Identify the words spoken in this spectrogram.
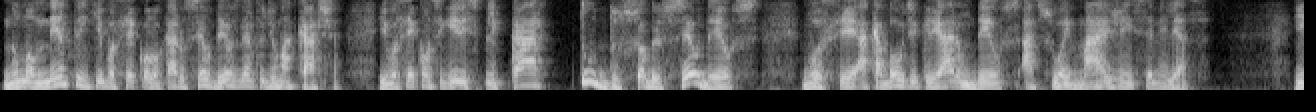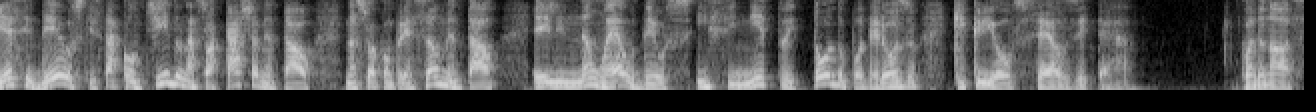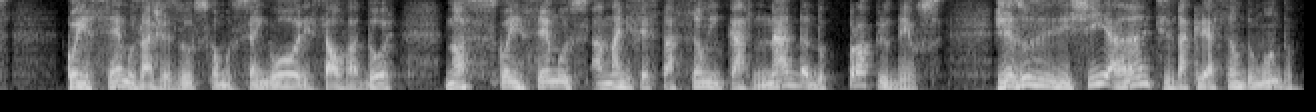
No momento em que você colocar o seu Deus dentro de uma caixa e você conseguir explicar tudo sobre o seu Deus, você acabou de criar um Deus à sua imagem e semelhança. E esse Deus que está contido na sua caixa mental, na sua compreensão mental, ele não é o Deus infinito e todo-poderoso que criou céus e terra. Quando nós conhecemos a Jesus como Senhor e Salvador, nós conhecemos a manifestação encarnada do próprio Deus. Jesus existia antes da criação do mundo.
